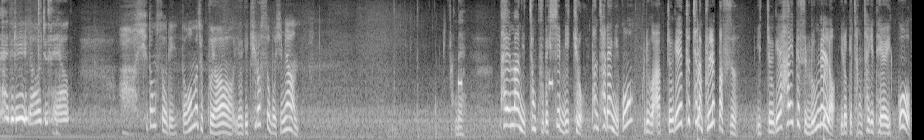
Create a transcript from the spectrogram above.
카드를 넣어주세요. 아, 시동 소리 너무 좋고요. 여기 키로수 보시면 네. 82,912km 탄 차량이고 그리고 앞쪽에 투체는 블랙박스 이쪽에 하이패스 룸밀러 이렇게 장착이 되어 있고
